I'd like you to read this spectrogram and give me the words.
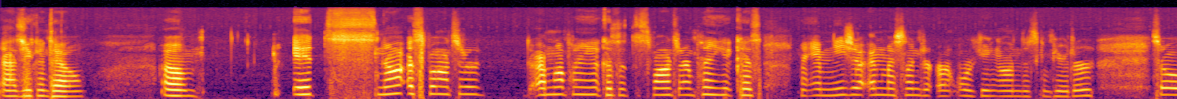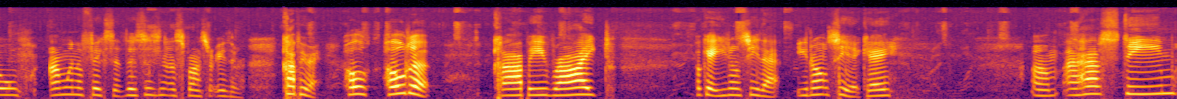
As you can tell. Um, it's not a sponsor. I'm not playing it because it's a sponsor. I'm playing it because my Amnesia and my Slender aren't working on this computer. So, I'm going to fix it. This isn't a sponsor either. Copyright. Hold, hold up. Copyright. Okay, you don't see that. You don't see it, okay? Um, I have Steam,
